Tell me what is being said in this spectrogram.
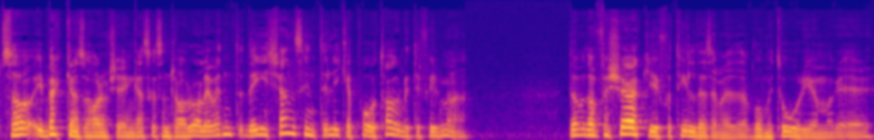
Så I böckerna så har de för sig en ganska central roll. Jag vet inte, det känns inte lika påtagligt i filmerna. De, de försöker ju få till det med vomitorium och grejer.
